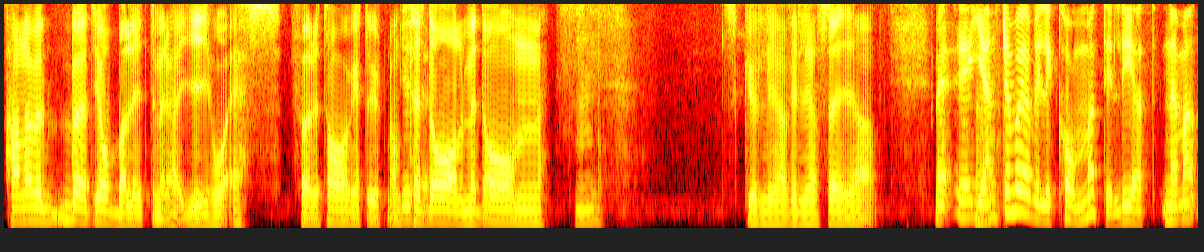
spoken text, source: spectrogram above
han har väl börjat jobba lite med det här JHS-företaget och gjort någon Just det. pedal med dem. Skulle jag vilja säga. Men egentligen vad jag ville komma till det är att när man,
